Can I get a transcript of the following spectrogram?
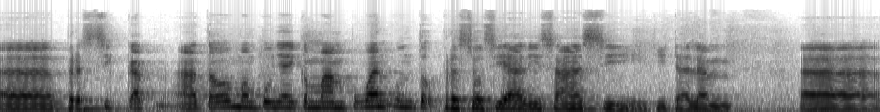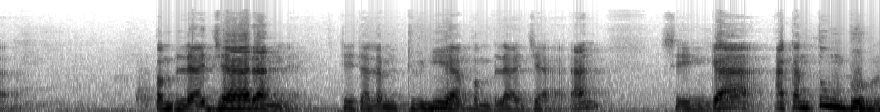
uh, bersikap atau mempunyai kemampuan untuk bersosialisasi di dalam uh, pembelajaran di dalam dunia pembelajaran sehingga akan tumbuh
